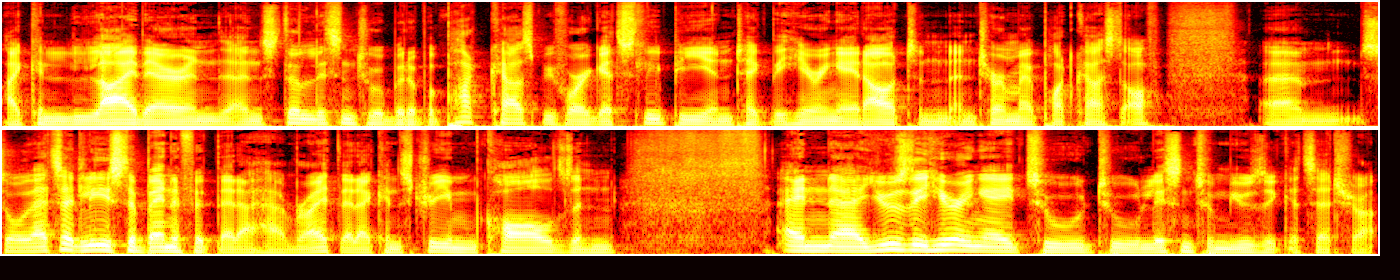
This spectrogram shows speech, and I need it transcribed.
I can lie there and, and still listen to a bit of a podcast before I get sleepy and take the hearing aid out and, and turn my podcast off. Um, so that's at least a benefit that I have, right? That I can stream calls and and uh, use the hearing aid to to listen to music, etc.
